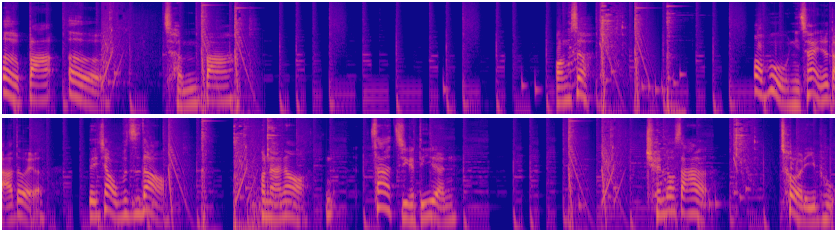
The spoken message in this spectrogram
二八二乘八，黄色。哦不，你差点就答对了。等一下，我不知道，好难哦。杀了几个敌人？全都杀了，错了离谱。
